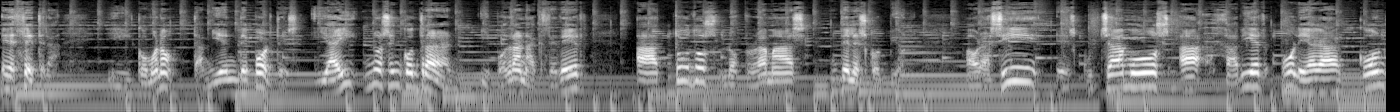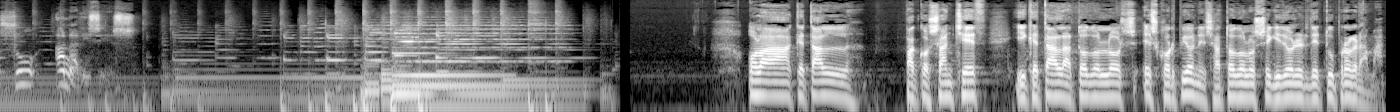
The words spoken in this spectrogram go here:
etc. Y como no, también deportes. Y ahí nos encontrarán y podrán acceder a todos los programas del escorpión. Ahora sí, escuchamos a Javier Oleaga con su análisis. Hola, ¿qué tal? Paco Sánchez y qué tal a todos los escorpiones, a todos los seguidores de tu programa.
